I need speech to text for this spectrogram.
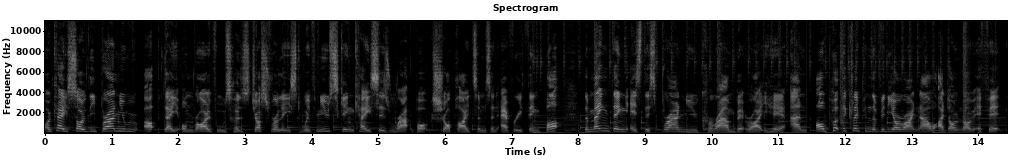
Okay, so the brand new update on Rivals has just released with new skin cases, wrap box, shop items, and everything. But the main thing is this brand new Karambit right here. And I'll put the clip in the video right now. I don't know if it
